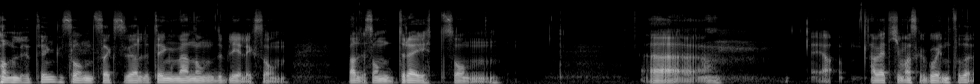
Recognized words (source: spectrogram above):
vanlige ting. Sånn seksuelle ting. Men om det blir liksom veldig sånn drøyt, sånn Ja, jeg vet ikke om jeg skal gå inn på det.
